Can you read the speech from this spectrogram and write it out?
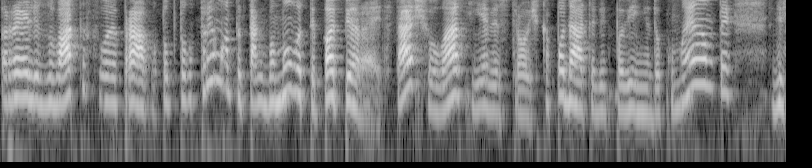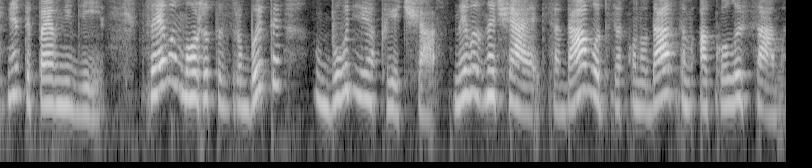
реалізувати своє право, тобто отримати, так би мовити, папірець, та, що у вас є відстрочка, подати відповідні документи, здійснити певні дії. Це ви можете зробити в будь-який час. Не визначається да, от законодавством, а коли саме.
